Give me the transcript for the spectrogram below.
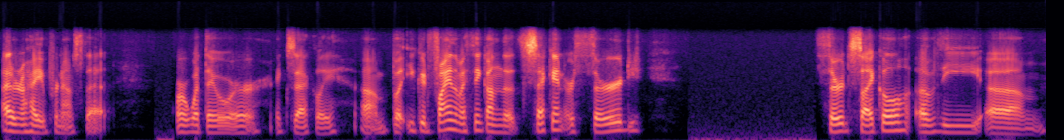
I don't know how you pronounce that or what they were exactly. Um, but you could find them, I think, on the second or third third cycle of the um,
